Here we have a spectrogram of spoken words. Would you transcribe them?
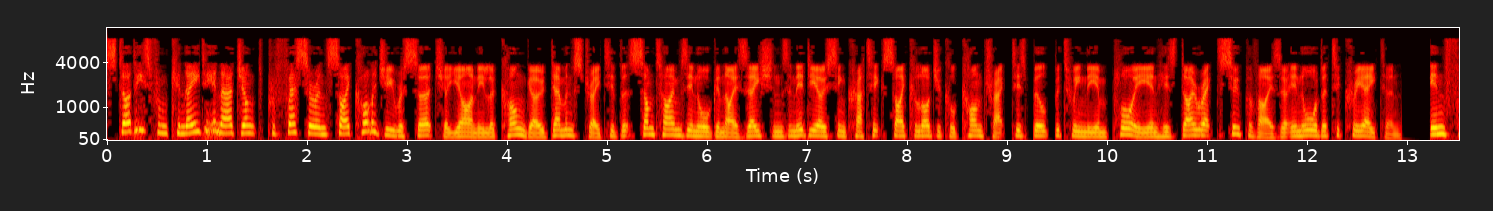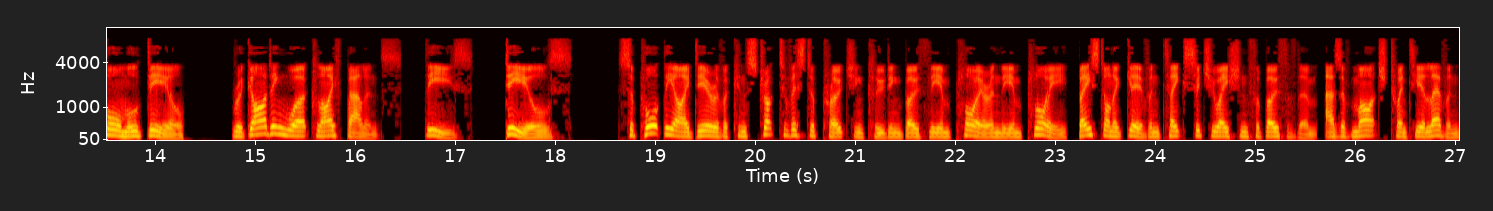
Studies from Canadian adjunct professor and psychology researcher Yanni Lokongo demonstrated that sometimes in organizations an idiosyncratic psychological contract is built between the employee and his direct supervisor in order to create an informal deal regarding work-life balance. These deals support the idea of a constructivist approach including both the employer and the employee, based on a give-and-take situation for both of them. As of March 2011,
